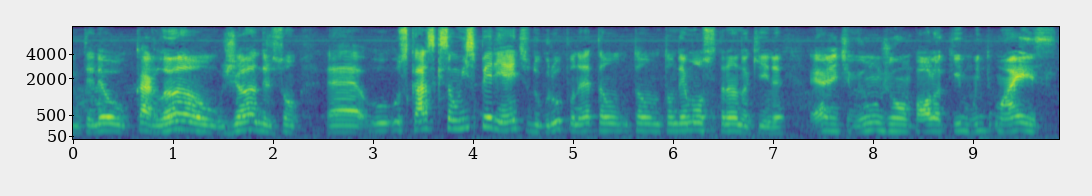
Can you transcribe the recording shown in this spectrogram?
entendeu? O Carlão, o Janderson, é, os caras que são experientes do grupo, né, estão tão, tão demonstrando aqui, né? É, a gente viu um João Paulo aqui muito mais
